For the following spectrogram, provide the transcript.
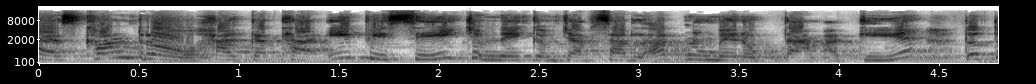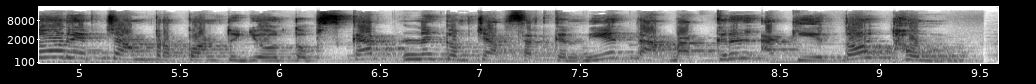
Easy Pass Control ហៅកាត់ថា EPC ជំនាញកម្ចាត់សត្វល្អិតនិងមេរោគតាមអាគារទទួលរៀបចំប្រព័ន្ធទុយោទប់ស្កាត់និងកម្ចាត់សត្វកណ្ដៀរតាមបាតគ្រឹះអាគារតូចធំ។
